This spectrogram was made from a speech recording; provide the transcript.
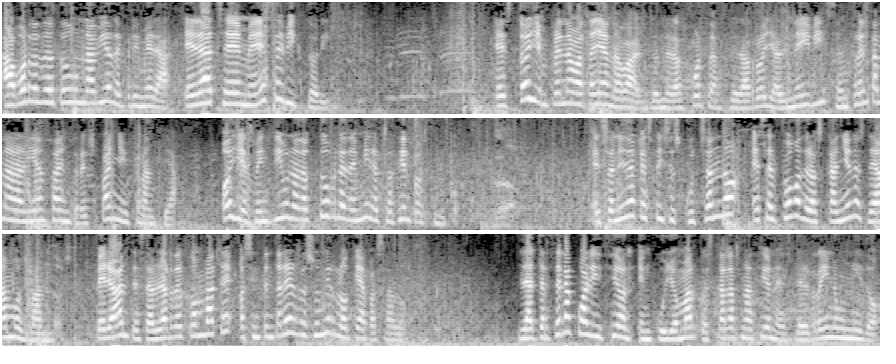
a bordo de todo un navío de primera, el HMS Victory. Estoy en plena batalla naval, donde las fuerzas de la Royal Navy se enfrentan a la alianza entre España y Francia. Hoy es 21 de octubre de 1805. El sonido que estáis escuchando es el fuego de los cañones de ambos bandos, pero antes de hablar del combate os intentaré resumir lo que ha pasado. La tercera coalición en cuyo marco están las naciones del Reino Unido,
